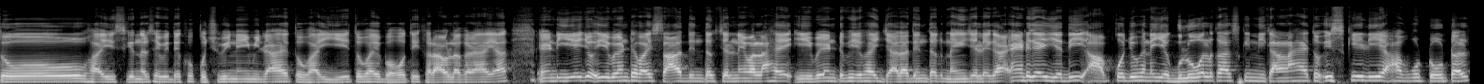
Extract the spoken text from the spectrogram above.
तो भाई इसके अंदर से भी देखो, कुछ भी नहीं मिला है। तो भाई ये तो भाई बहुत ही ख़राब लग रहा है यार। एंड ये जो इवेंट है भाई, सात दिन तक चलने वाला है। इवेंट भी भाई ज़्यादा दिन तक नहीं चलेगा। एंड गई यदि आपको जो है ना ये ग्लोबल का स्किन निकालना है तो इसके लिए आपको टोटल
